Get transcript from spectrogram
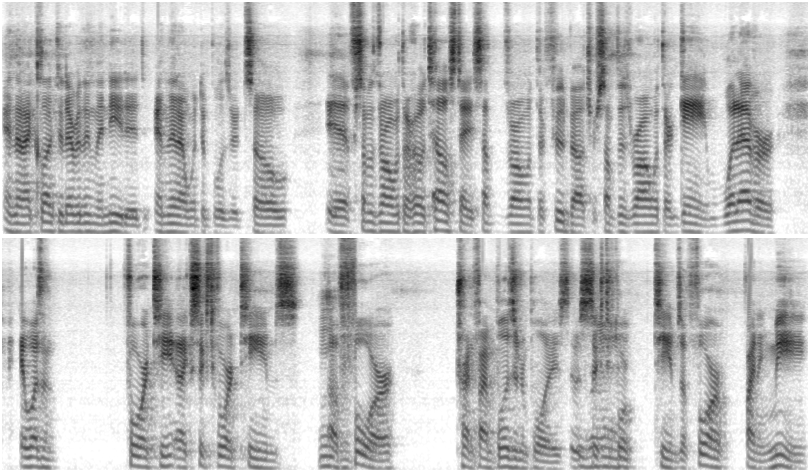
and then I collected everything they needed, and then I went to Blizzard. So if something's wrong with their hotel stay, something's wrong with their food voucher, something's wrong with their game, whatever, it wasn't four team like 64 teams of Mhm. four trying to find Blizzard employees. It was Right. 64 teams of four finding me,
